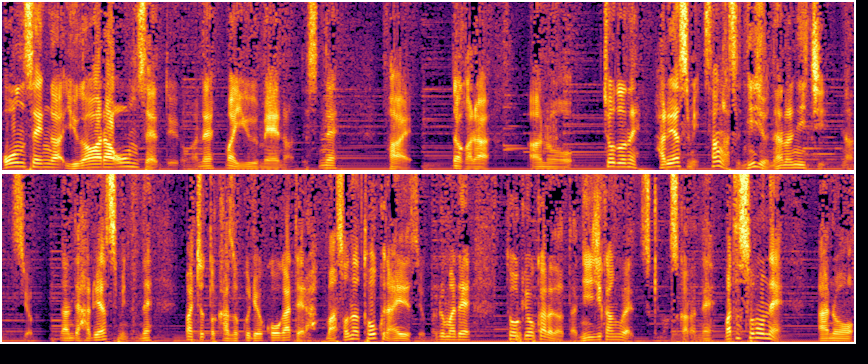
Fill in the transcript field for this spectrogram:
温泉が湯河原温泉というのがね、まあ、有名なんですね。はい。だから、あの、ちょうどね、春休み、3月27日なんですよ。なんで春休みのね、まあ、ちょっと家族旅行がてら、まあそんな遠くないですよ。車で東京からだったら2時間ぐらいで着きますからね。またそのね、あの、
